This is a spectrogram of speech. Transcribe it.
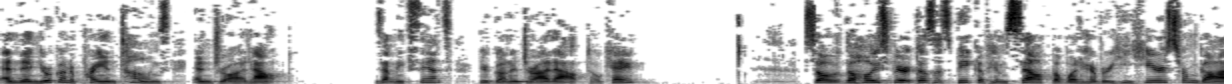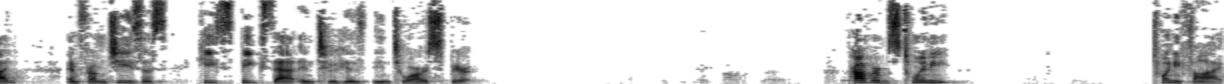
and then you're going to pray in tongues and draw it out. Does that make sense? You're going to draw it out, okay? So the Holy Spirit doesn't speak of himself, but whatever he hears from God and from Jesus, he speaks that into his into our spirit. Proverbs 20 25.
